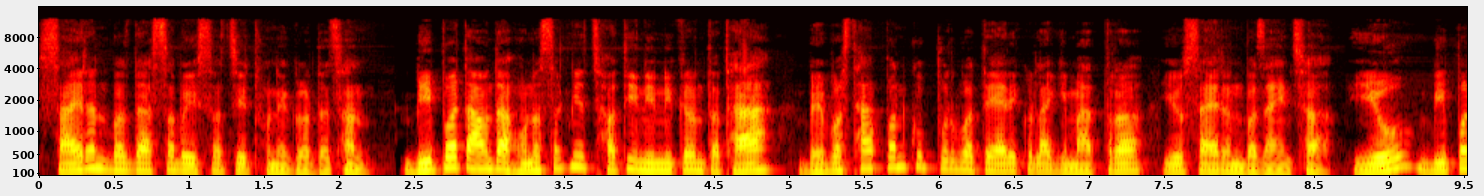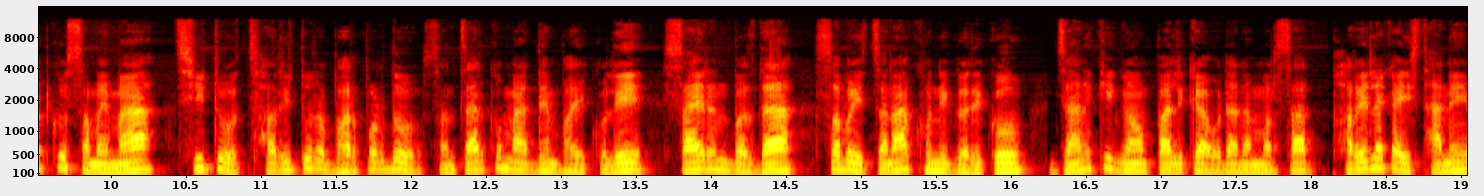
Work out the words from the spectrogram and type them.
साइरन बज्दा सबै सचेत हुने गर्दछन्। विपद आउँदा हुन सक्ने क्षति न्यूनीकरण तथा व्यवस्थापनको पूर्व तयारीको लागि मात्र यो साइरन बजाइन्छ। यो विपदको समयमा छिटो छरिटो र भरपर्दो सञ्चारको माध्यम भएकोले साइरन बज्दा सबै चनाख हुने गरेको जानकी गाउँपालिका वडा नम्बर सात फरेलाका स्थानीय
